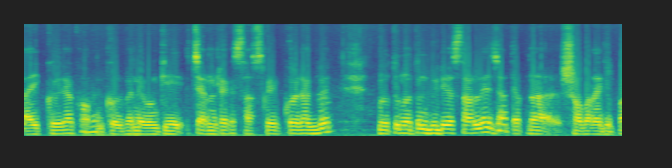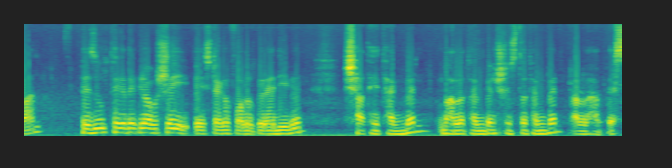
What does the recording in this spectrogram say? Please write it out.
লাইক করে, কমেন্ট করবেন এবং কি চ্যানেলটাকে সাবস্ক্রাইব করে রাখবেন। নতুন নতুন ভিডিও ছাড়লে যাতে আপনার সবার আগে পান। ফেসবুক থেকে দেখলে অবশ্যই পেজটাকে ফলো করে দিবেন। সাথেই থাকবেন, ভালো থাকবেন, সুস্থ থাকবেন। আল্লাহ হাফেজ।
